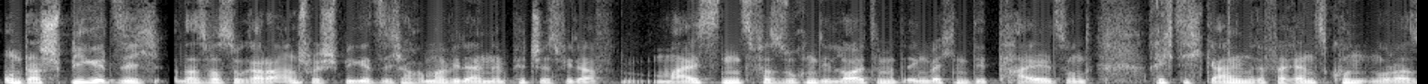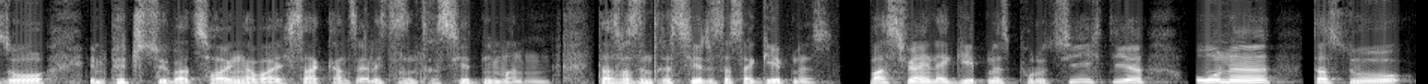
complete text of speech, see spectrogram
Und das spiegelt sich, das, was du gerade ansprichst, spiegelt sich auch immer wieder in den Pitches wieder. Meistens versuchen die Leute mit irgendwelchen Details und richtig geilen Referenzkunden oder so im Pitch zu überzeugen. Aber ich sage ganz ehrlich, das interessiert niemanden. Das, was interessiert, ist das Ergebnis. Was für ein Ergebnis produziere ich dir, ohne dass du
